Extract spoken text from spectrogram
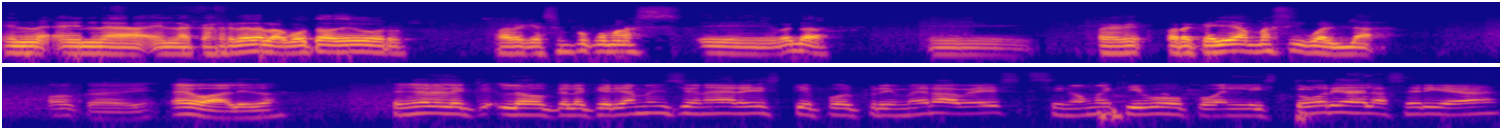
en la, en, la, en la carrera de la bota de oro para que sea un poco más, eh, ¿verdad? Eh, para, que- para que haya más igualdad. Ok, es válido. Señores, lo que le quería mencionar es que por primera vez, si no me equivoco, en la historia de la Serie A,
